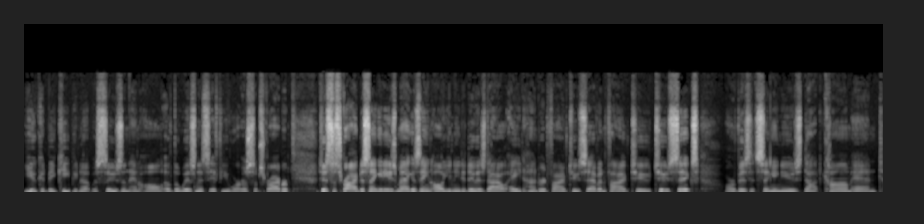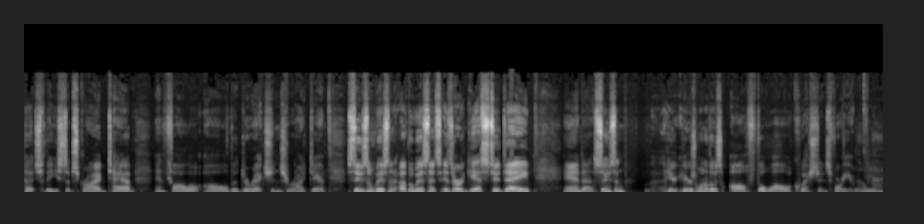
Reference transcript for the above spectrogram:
You could be keeping up with Susan and all of the Whisnants if you were a subscriber. To subscribe to Singing News Magazine, all you need to do is dial 800 527 5226 or visit singingnews.com and touch the subscribe tab and follow all the directions right there. Susan Whisnant of the Whisnants is our guest today. And uh, Susan, Uh, here, here's one of those off the wall questions for you. Oh my.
